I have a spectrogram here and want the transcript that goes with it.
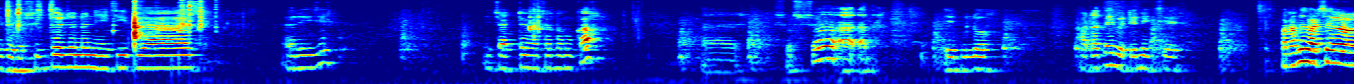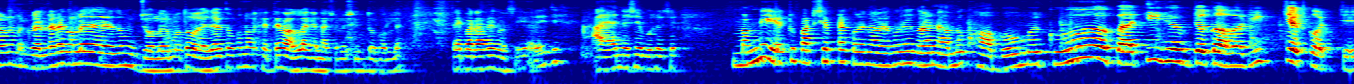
এই দেখো, সিদ্ধর জন্য নিয়েছি পেঁয়াজ, আর এই যে, এই চারটে কাঁচা লঙ্কা আর শস্য আর আদা। এগুলো পাটাতেই বেটে নিচ্ছে। পাটাতেই বাড়ছে কারণ গ্রাইন্ডারে করলে একদম জলের মতো হয়ে যায়, তখন আর খেতে ভালো লাগে না আসলে সিদ্ধ করলে। তাই পাটাতে করছি। আর এই যে আয়ান এসে বসেছে। মাম্মি, একটু পাটি শেপটা করে নাও এখনই করে না আমি খাব, আমার খুব পাটি শেপটা খাবার ইচ্ছে করছে।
